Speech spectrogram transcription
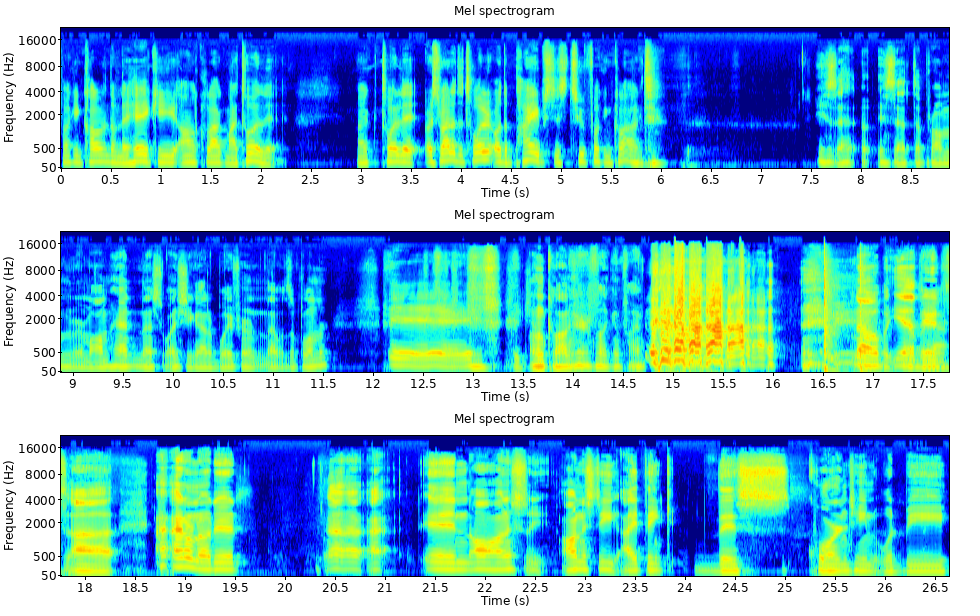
fucking calling them like, hey, can you unclog my toilet? My toilet, or it's rather the toilet or the pipes just too fucking clogged. Is that is that the problem your mom had, and that's why she got a boyfriend that was a plumber? Hey. Unclog her fucking five. no, but yeah, dude. yeah. Uh, I, I don't know, dude. Uh, I, in all honesty, honesty, I think this quarantine would be,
